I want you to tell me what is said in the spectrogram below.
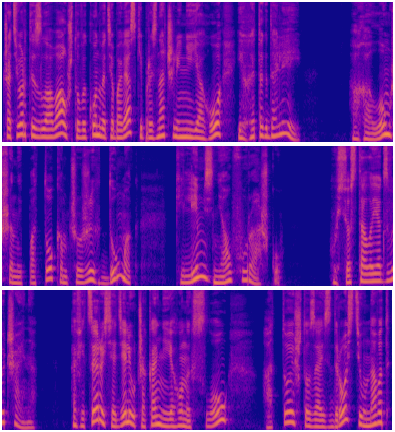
Чацвёрты злаваў, што выконваць абавязкі прызначылі не яго і гэтак далей. Агаломшаны потокам чужых думак, кілім зняў фуражку. Усё стало як звычайна. Афіцеры сядзелі ў чаканні ягоных слоў, а той, што зайздросціў, нават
